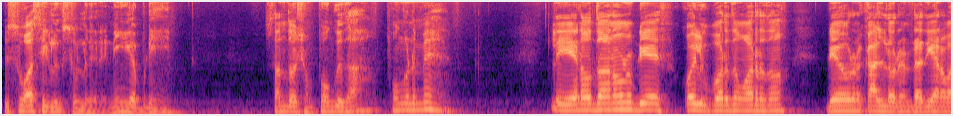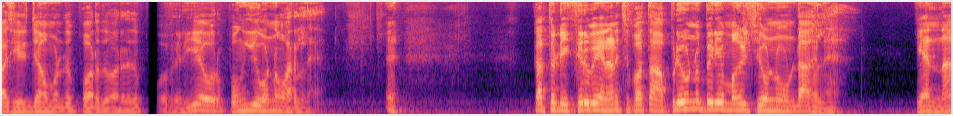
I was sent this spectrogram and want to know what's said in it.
விசுவாசிகளுக்கு சொல்லுகிறேன் நீங்கள் எப்படி? சந்தோஷம் பொங்குதா? பொங்கணுமே. இல்லை ஏனோ தானோன்னு அப்படியே கோயிலுக்கு போகிறதும் வர்றதும் அப்படியே ஒரு காலையில் ஒரு ரெண்டு அதிகாரம் வாசி ஜாம் பண்ணுறது போகிறது வர்றது. பெரிய ஒரு பொங்கி ஒன்றும் வரல. கத்துடைய கிருபையை நினச்சி பார்த்தா அப்படி ஒன்றும் பெரிய மகிழ்ச்சி ஒன்றும் உண்டாகலை. ஏன்னா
